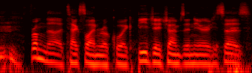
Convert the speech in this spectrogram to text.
from the text line, real quick, BJ chimes in here. He says,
